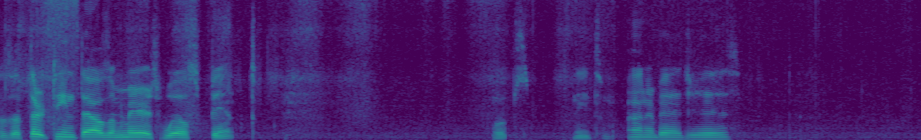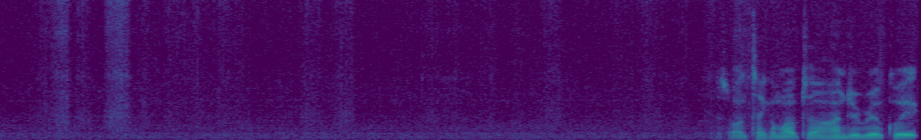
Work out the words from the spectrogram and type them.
Those are 13,000 merits well spent. Whoops. Need some honor badges. Just want to take them up to 100 real quick.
